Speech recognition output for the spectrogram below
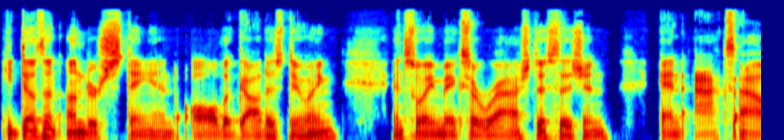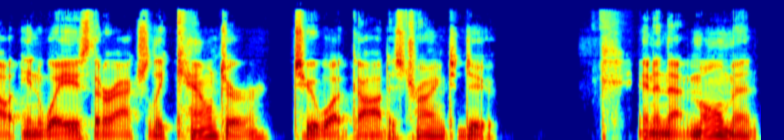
He doesn't understand all that God is doing. And so he makes a rash decision and acts out in ways that are actually counter to what God is trying to do. And in that moment,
